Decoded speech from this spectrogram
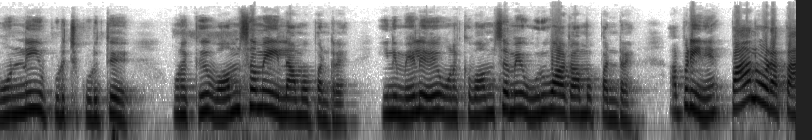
ஒன்றையும் பிடிச்சி கொடுத்து உனக்கு வம்சமே இல்லாமல் பண்ணுறேன் இனிமேல் உனக்கு வம்சமே உருவாகாமல் பண்ணுறேன் அப்படின்னு பாலோட அப்பா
